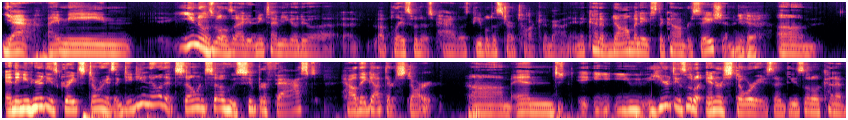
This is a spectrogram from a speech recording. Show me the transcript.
Yeah, I mean, you know as well as I do. Anytime you go to a, a, place where there's paddlers, people just start talking about it, and it kind of dominates the conversation. Yeah, Um, and then you hear these great stories like, did you know that so and so who's super fast, how they got their start? Huh. Um, and y- you hear these little inner stories, these little kind of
